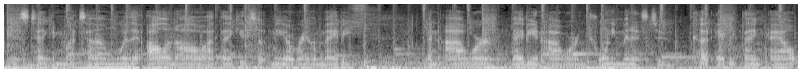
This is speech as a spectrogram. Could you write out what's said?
Just taking my time with it. All in all I think it took me around maybe an hour maybe an hour and 20 minutes to cut everything out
